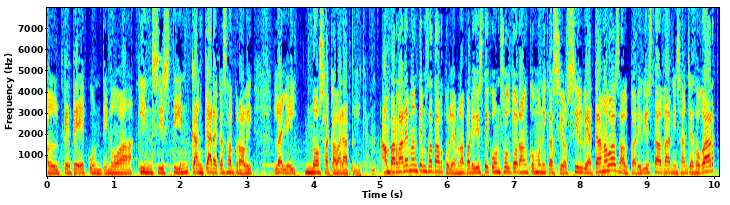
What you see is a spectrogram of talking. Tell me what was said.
el PP continua insistint que encara que s'aprovi, la llei no s'acabarà aplicant. En parlarem en temps de tertúlia amb la periodista i consultora en comunicació Sílvia Cànovas, el periodista Dani Sánchez Ugart,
